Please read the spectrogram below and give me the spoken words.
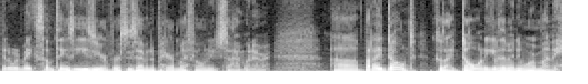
And it would make some things easier versus having to pair my phone each time, whatever. Uh, but I don't because I don't want to give them any more money.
